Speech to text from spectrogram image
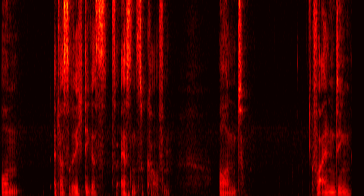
um etwas Richtiges zu essen zu kaufen. Und vor allen Dingen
